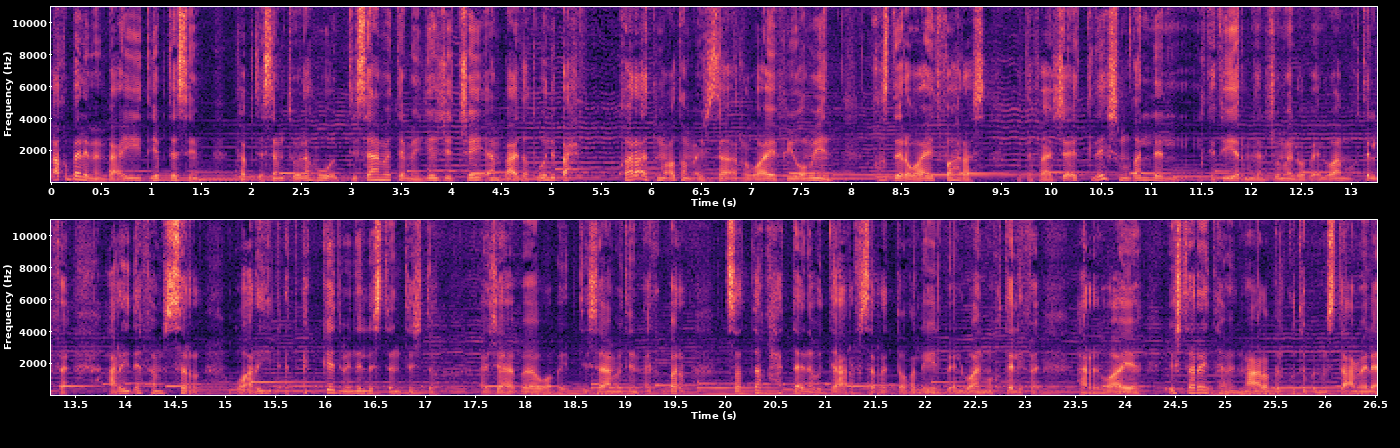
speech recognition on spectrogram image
أقبل من بعيد يبتسم فابتسمت له ابتسامة من يجد شيئا بعد طول بحث قرأت معظم أجزاء الرواية في يومين قصدي رواية فهرس وتفاجأت ليش مظلل الكثير من الجمل وبألوان مختلفة. أريد أفهم السر وأريد أتأكد من اللي استنتجته. أجاب وبابتسامة أكبر تصدق حتى أنا ودي أعرف سر التظليل بألوان مختلفة. هالرواية اشتريتها من معرض الكتب المستعملة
